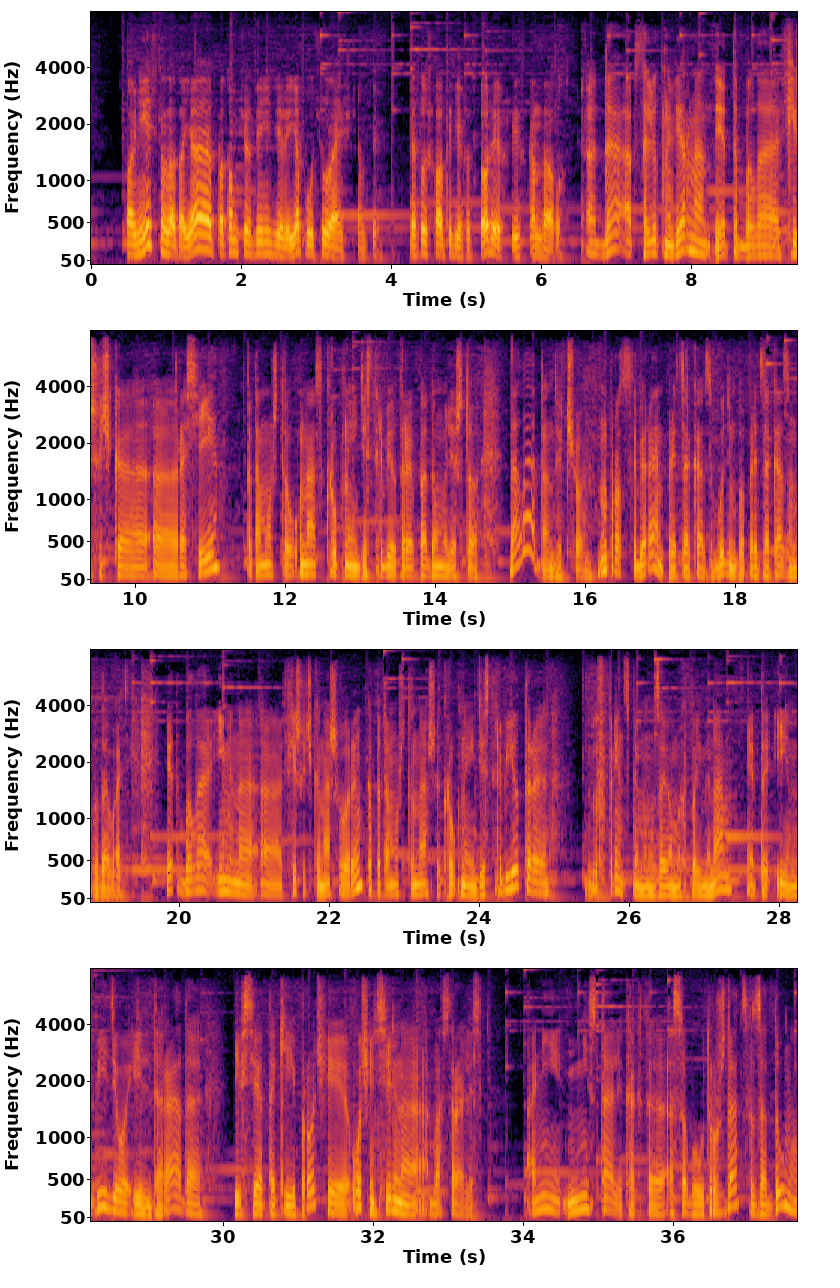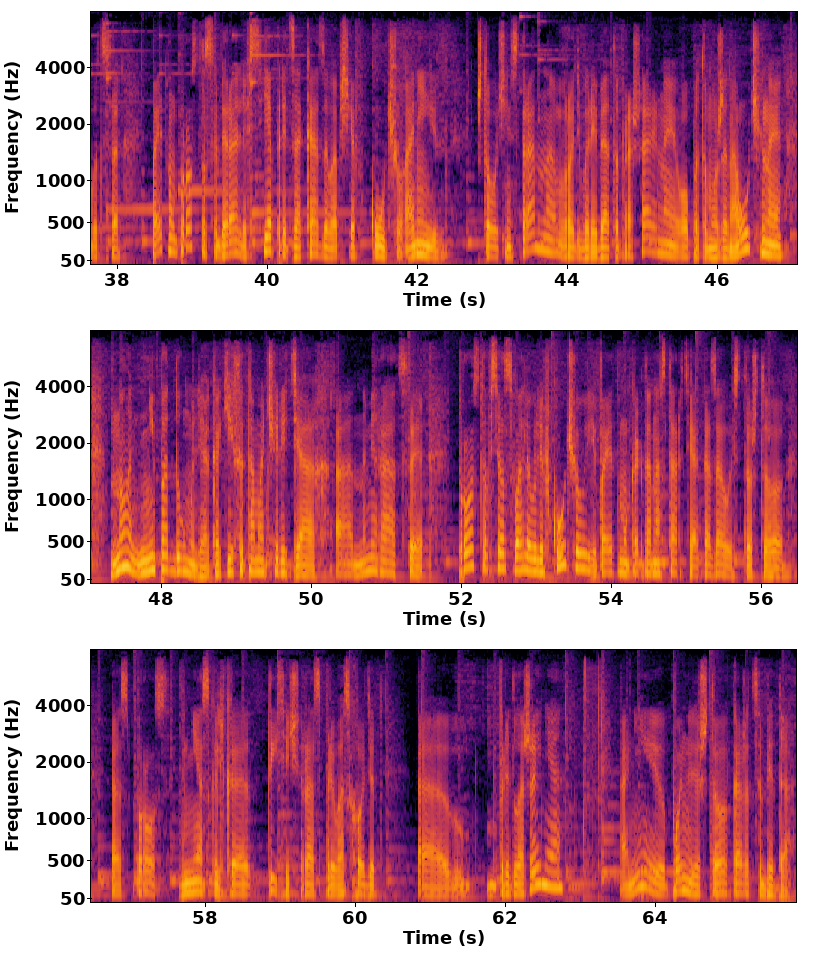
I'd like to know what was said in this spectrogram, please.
а, не месяц назад, а я потом через две недели. Я получил раньше, чем ты. Я слышал о таких историях и скандалах. Э, да, абсолютно верно. Это была фишечка э, России потому что у нас крупные дистрибьюторы подумали, что да ладно, ну что, ну просто собираем предзаказы, будем по предзаказам выдавать. Это была именно э, фишечка нашего рынка, потому что наши крупные дистрибьюторы, в принципе мы назовем их по именам, это и NVIDIA, и Eldorado, и все такие прочие, очень сильно обосрались. Они не стали как-то особо утруждаться, задумываться, Поэтому просто собирали все предзаказы вообще в кучу. Они, что очень странно, вроде бы ребята прошаренные, опытом уже наученные, но не подумали о каких-то там очередях, о нумерации. Просто все сваливали в кучу, и поэтому, когда на старте оказалось то, что э, спрос в несколько тысяч раз превосходит э, предложение, они поняли, что кажется беда.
